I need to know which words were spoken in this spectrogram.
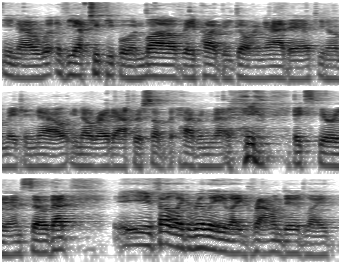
you know if you have two people in love they'd probably be going at it you know making out you know right after something having that experience. So that it felt like really like grounded like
